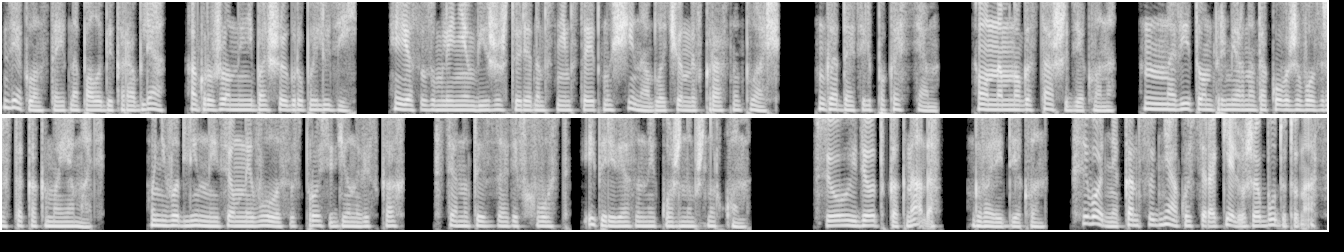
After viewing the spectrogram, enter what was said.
Деклан стоит на палубе корабля, окружённый небольшой группой людей. Я с изумлением вижу, что рядом с ним стоит мужчина, облачённый в красный плащ. Гадатель по костям. Он намного старше Деклана. На вид он примерно такого же возраста, как и моя мать. У него длинные тёмные волосы с проседью на висках, стянутые сзади в хвост и перевязанные кожаным шнурком. «Всё идёт как надо», — говорит Деклан. «Сегодня, к концу дня, Костя Ракель уже будут у нас».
